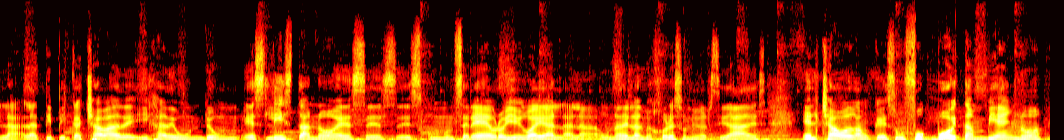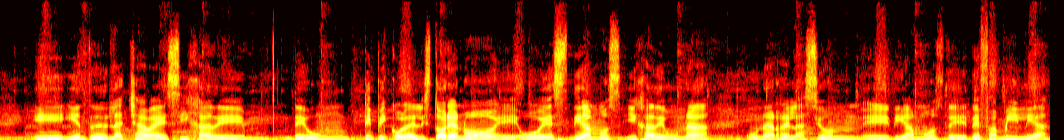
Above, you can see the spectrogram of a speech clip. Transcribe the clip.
la, típica chava de hija de un, de un es lista, ¿no? Es, es, es como un cerebro, llegó ahí a, la, una de las mejores universidades. El chavo, aunque es un fuckboy también, ¿no? Y, entonces la chava es hija de, un típico de la historia, ¿no? Eh, o es, digamos, hija de una, una relación, eh, digamos, de, de, familia,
